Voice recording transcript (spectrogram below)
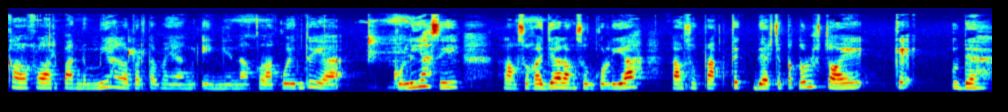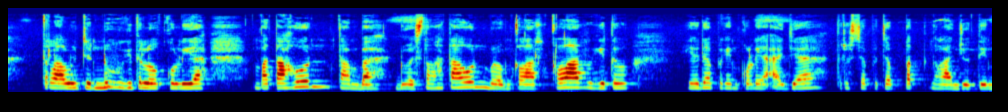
Kalau kelar pandemi hal pertama yang ingin aku lakuin tuh ya kuliah sih. Langsung aja langsung kuliah langsung praktik biar cepet lulus coy. Kayak udah terlalu jenuh gitu loh kuliah. Empat tahun tambah dua setengah tahun belum kelar kelar gitu. Ya udah pengen kuliah aja terus cepet-cepet ngelanjutin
